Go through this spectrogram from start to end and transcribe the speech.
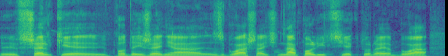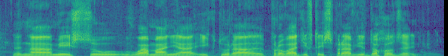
yy, wszelkie podejrzenia zgłaszać na policję, która była na miejscu włamania i która prowadzi w tej sprawie dochodzenie.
